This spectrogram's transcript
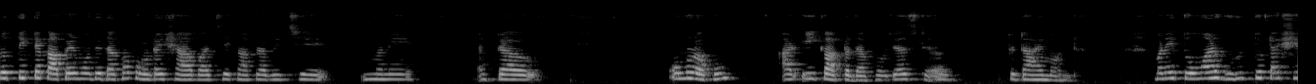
প্রত্যেকটা কাপের মধ্যে দেখো কোনোটায় সাপ আছে, কাঁকড়া বিচ্ছে মানে একটা অন্যরকম। আর এই কাপটা দেখো জাস্ট একটা ডায়মন্ড মানে তোমার গুরুত্বটা সে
